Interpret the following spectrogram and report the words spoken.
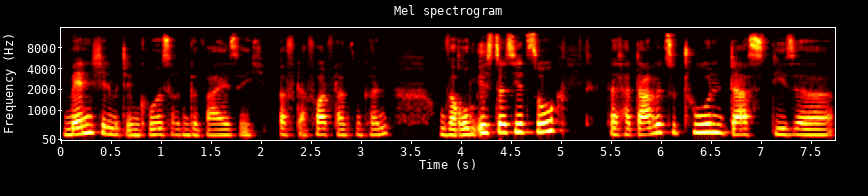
Männchen mit dem größeren Geweih sich öfter fortpflanzen können. Und warum ist das jetzt so? Das hat damit zu tun, dass diese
